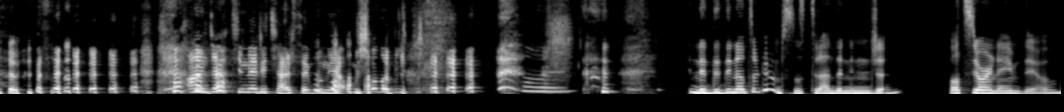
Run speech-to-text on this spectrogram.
Ancak tiner içerse bunu yapmış olabilir. ne dediğini hatırlıyor musunuz trenden inince? What's your name diyor.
